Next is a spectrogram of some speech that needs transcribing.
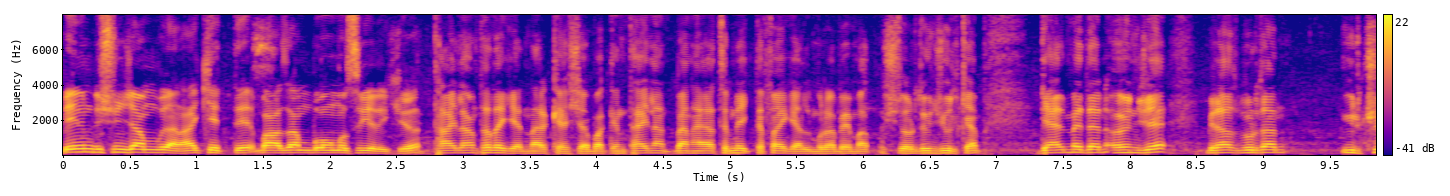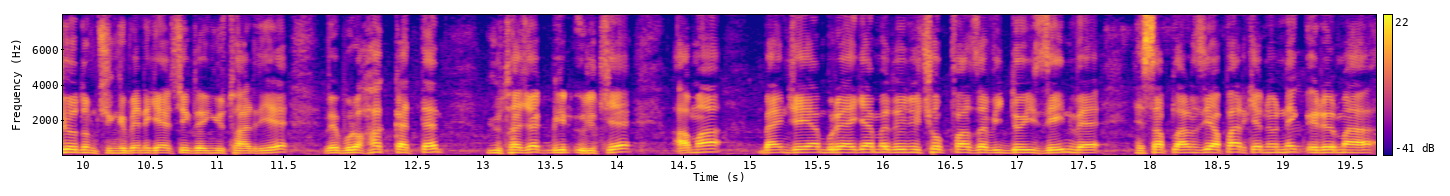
Benim düşüncem bu yani hak etti. Bazen bu olması gerekiyor. Tayland'a da gelin arkadaşlar. Bakın Tayland ben hayatımda ilk defa geldim. Buraya benim 64. ülkem. Gelmeden önce biraz buradan ürküyordum çünkü beni gerçekten yutar diye. Ve bura hakikaten yutacak bir ülke. Ama bence yani buraya gelmeden önce çok fazla video izleyin ve hesaplarınızı yaparken örnek veriyorum ha.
